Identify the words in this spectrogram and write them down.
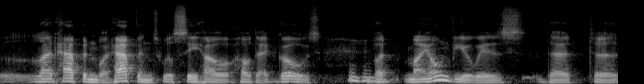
let happen what happens. We'll see how, how that goes. But my own view is that uh,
